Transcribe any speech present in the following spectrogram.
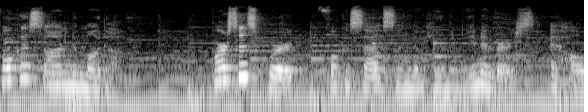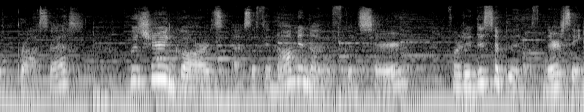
Focus on the model. Parse's work focuses on the human universe, a health process, which he regards as a phenomenon of concern for the discipline of nursing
